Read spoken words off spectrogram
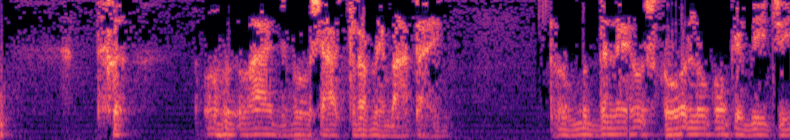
आज वो शास्त्र में बात आई। तो बुद्ध ने उसको लोगों के बीच ही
